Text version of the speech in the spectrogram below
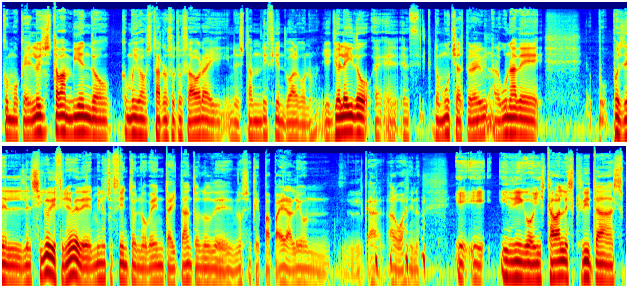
como que ellos estaban viendo cómo íbamos a estar nosotros ahora y, nos están diciendo algo, ¿no? Yo, he leído, no muchas, pero alguna de pues del, siglo XIX, de 1890 y tanto, donde no sé qué papa era, León, algo así, ¿no? Y, digo, y estaban escritas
